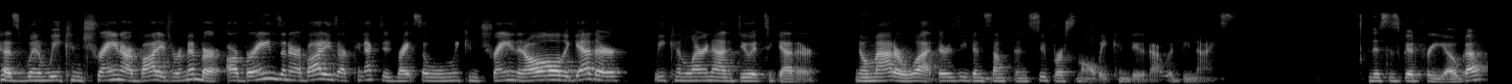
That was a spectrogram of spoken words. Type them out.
because when we can train our bodies remember our brains and our bodies are connected right so when we can train it all together we can learn how to do it together no matter what there's even something super small we can do that would be nice. This is good for yoga.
